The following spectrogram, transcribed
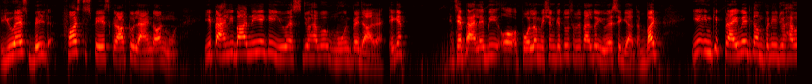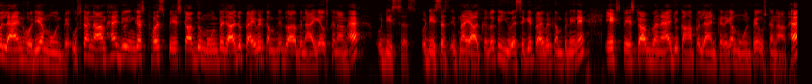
US build first spacecraft to land on moon ये पहली बार नहीं है कि यूएस जो है वो मून पे जा रहा है, ठीक है? इससे पहले भी अपोलो मिशन के थ्रू सबसे पहले तो यूएस ही गया था। बट ये इनकी प्राइवेट कंपनी जो है वो लैंड हो रही है मून पे। उसका नाम है जो इनका फ़र्स्ट स्पेस जो मून पे जा रहा है, जो प्राइवेट कंपनी द्वारा बनाया गया, उसका नाम है ओडिसस ओडिसस इतना याद कर लो कि यूएसए की प्राइवेट कंपनी ने एक स्पेस क्राफ्ट बनाया जो कहाँ पर लैंड करेगा मून पे, उसका नाम है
